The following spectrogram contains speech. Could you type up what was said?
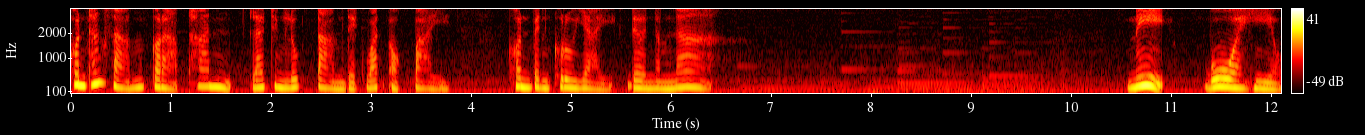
คนทั้งสามกราบท่านแล้วจึงลุกตามเด็กวัดออกไป คนเป็นครูใหญ่เดินนำหน้า นี่ บัวเหี่ยว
